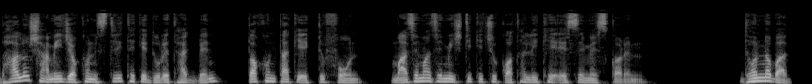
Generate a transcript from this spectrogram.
ভালো স্বামী যখন স্ত্রী থেকে দূরে থাকবেন, তখন তাকে একটু ফোন, মাঝে মাঝে মিষ্টি কিছু কথা লিখে এস করেন। ধন্যবাদ।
